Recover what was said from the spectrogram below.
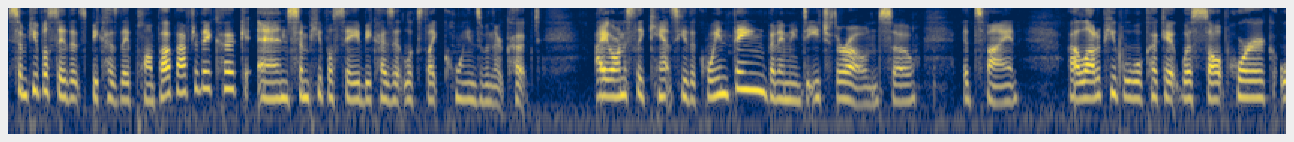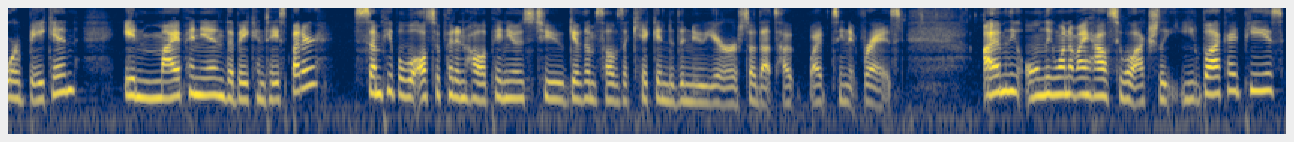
Some people say that's because they plump up after they cook, and some people say because it looks like coins when they're cooked. I honestly can't see the coin thing, but I mean, to each their own, so it's fine. A lot of people will cook it with salt pork or bacon. In my opinion, the bacon tastes better. Some people will also put in jalapenos to give themselves a kick into the new year, so that's how I've seen it phrased. I am the only one at my house who will actually eat black eyed peas,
